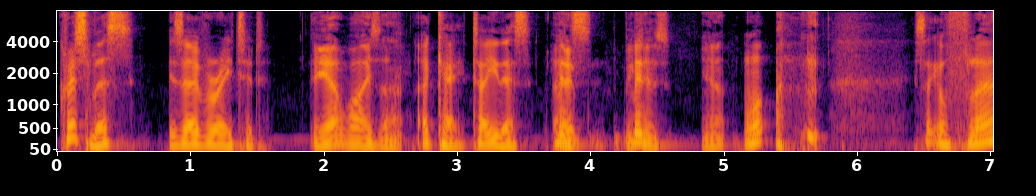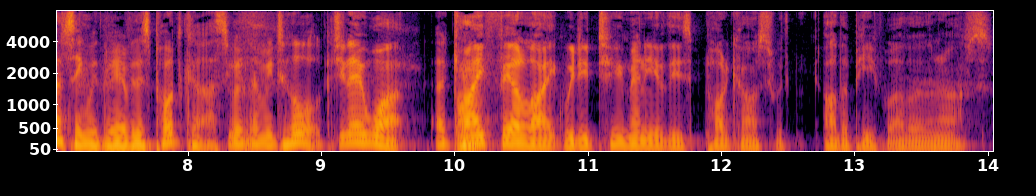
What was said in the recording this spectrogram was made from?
Christmas is overrated. yeah. Why is that? Okay, tell you this. Oh, Mince- min- because yeah. what? it's like you're flirting with me over this podcast. You won't let me talk. Do you know what? Okay. I feel like we do too many of these podcasts with other people other than us.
